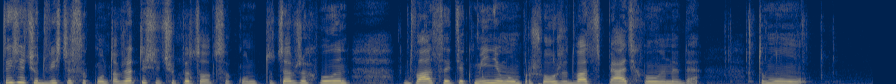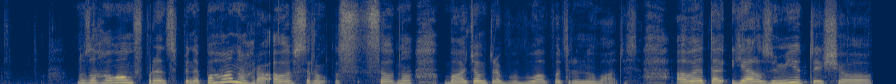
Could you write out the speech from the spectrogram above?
1200 секунд, а вже 1500 секунд. То це вже хвилин 20 як мінімум пройшло, вже 25 хвилин іде. Тому Ну, загалом, в принципі, непогана гра, але все, все одно багатьом треба було потренуватися. Але так я розумію те, що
